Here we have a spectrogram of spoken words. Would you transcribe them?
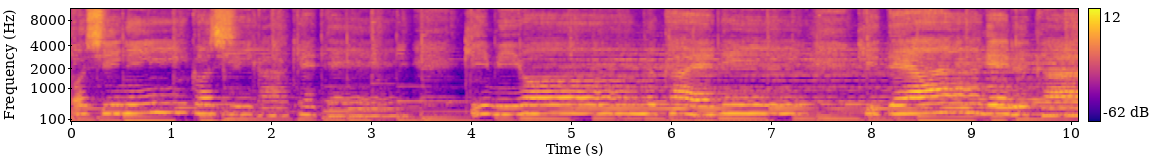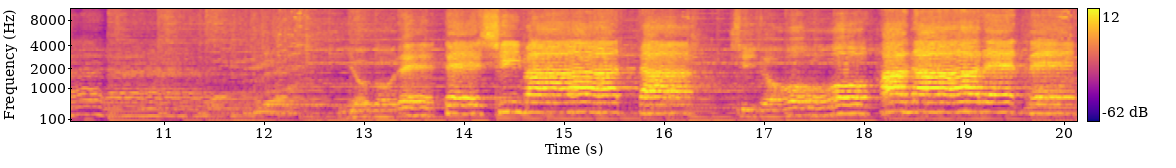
星に腰掛けて君を迎えに来てあげるから。汚れてしまった。地上を離れて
